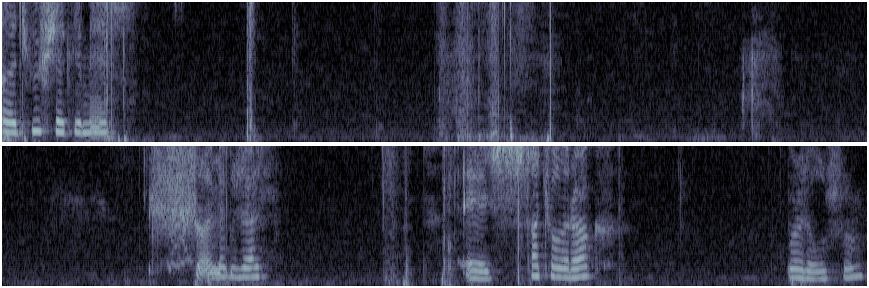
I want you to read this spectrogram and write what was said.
Evet güç şeklimiz. Şöyle güzel. Ee, saç olarak böyle olsun.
